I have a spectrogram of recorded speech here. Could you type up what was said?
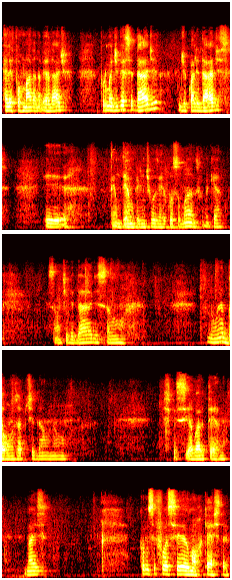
ela é formada, na verdade, por uma diversidade de qualidades e tem um termo que a gente usa em recursos humanos, como é que é? São atividades, são. Não é dons, aptidão, não. Esqueci agora o termo. Mas. Como se fosse uma orquestra.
